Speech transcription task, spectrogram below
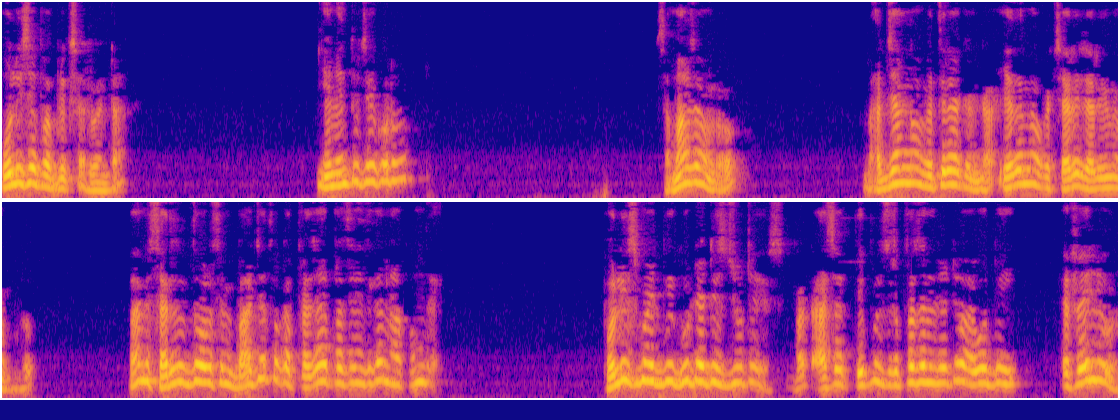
పోలీసే పబ్లిక్ సర్వెంటా నేను ఎందుకు చేయకూడదు? సమాజంలో రాజ్యాంగం వ్యతిరేకంగా ఏదైనా ఒక చర్య జరిగినప్పుడు దాన్ని సరిదిద్దవలసిన బాధ్యత ఒక ప్రజాప్రతినిధిగా నాకుంది. Police might be good at his duties but as a people's representative I would be a failure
